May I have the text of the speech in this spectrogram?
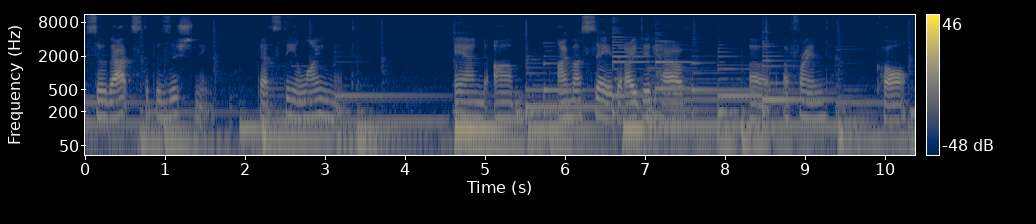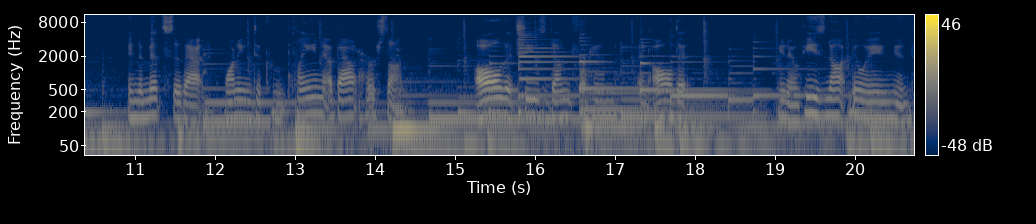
So that's the positioning, that's the alignment. And um, I must say that I did have a, a friend call in the midst of that, wanting to complain about her son, all that she's done for him, and all that, you know, he's not doing, and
